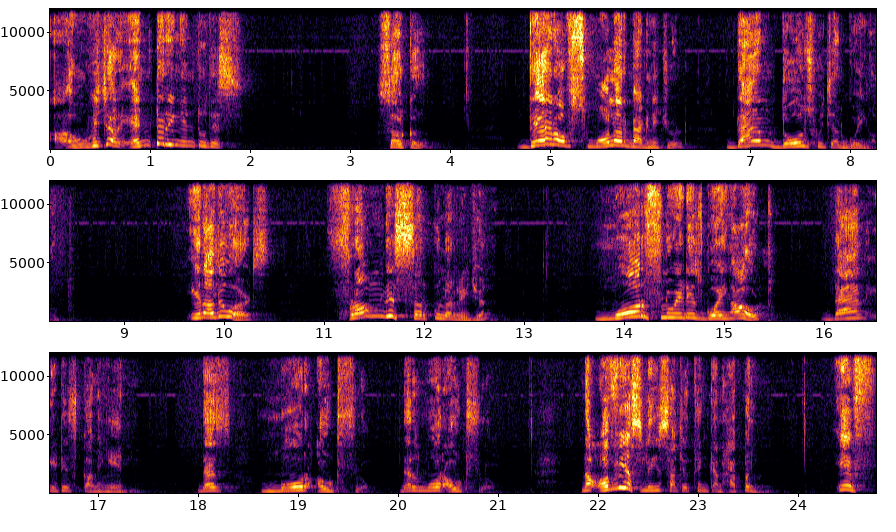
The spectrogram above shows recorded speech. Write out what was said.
uh, which are entering into this circle, they are of smaller magnitude than those which are going out. In other words, from this circular region, more fluid is going out than it is coming in. There is more outflow, there is more outflow. Now, obviously, such a thing can happen if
